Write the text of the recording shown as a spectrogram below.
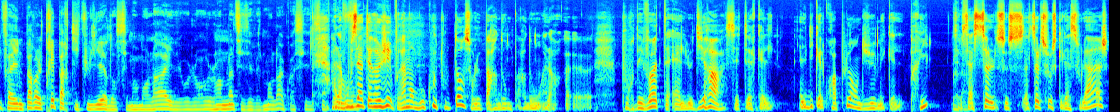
Enfin, une parole très particulière dans ces moments-là et au, lendemain de ces événements-là. Quoi. Alors, vous vous interrogez vraiment beaucoup tout le temps sur le pardon. Pardon. Alors, euh, pour Dévote, elle le dira. C'est-à-dire qu'elle elle dit qu'elle croit plus en Dieu, mais qu'elle prie. C'est sa seule, sa seule chose qui la soulage.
